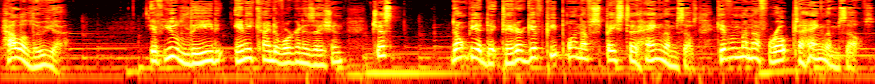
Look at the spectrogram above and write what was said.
Hallelujah. If you lead any kind of organization, just don't be a dictator. Give people enough space to hang themselves. Give them enough rope to hang themselves,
